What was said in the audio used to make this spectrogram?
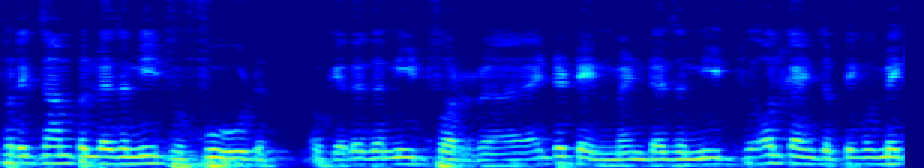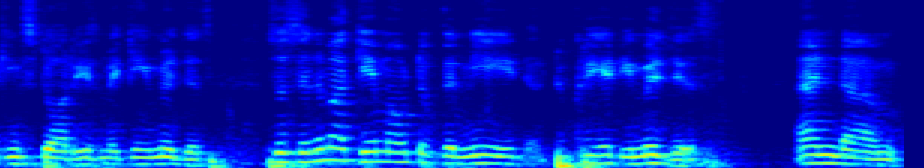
for example, there's a need for food, okay, there's a need for uh, entertainment, there's a need for all kinds of things, of making stories, making images. So, cinema came out of the need to create images. And um,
